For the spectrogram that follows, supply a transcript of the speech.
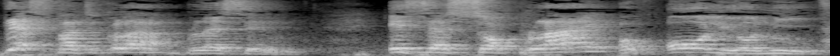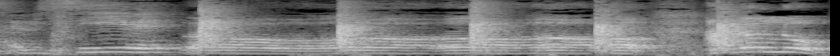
this particular blessing is a supply of all your needs. I receive it. Oh, oh, oh, oh, oh. I don't know.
